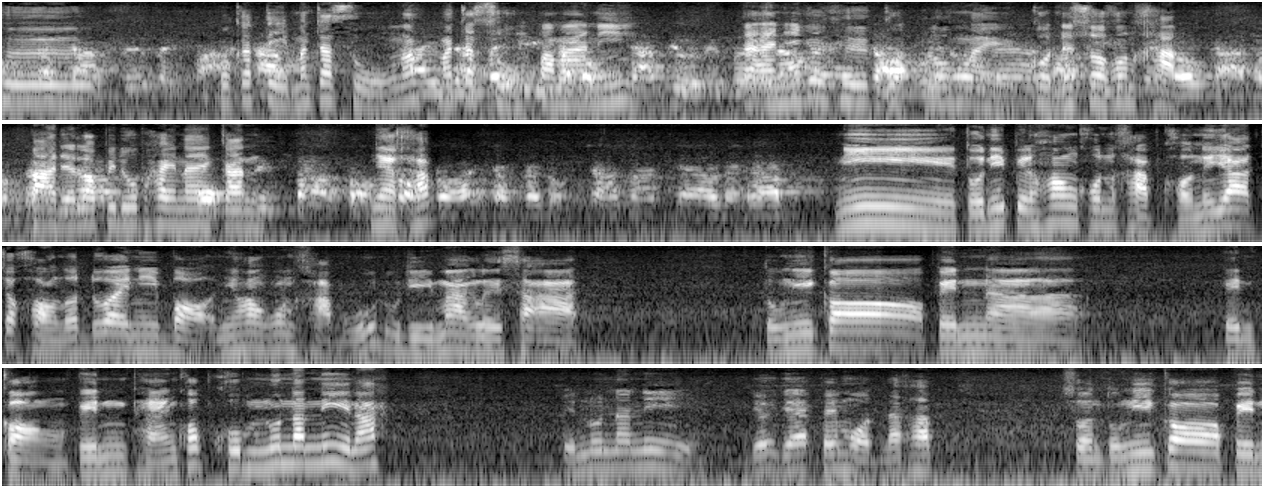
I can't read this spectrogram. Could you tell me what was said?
คือปกติมันจะสูงเนาะมันจะสูงประมาณนี้ แต่อันนี้ก็คือกดลงหน่อยกดในโซนคนขับป่าเดี๋ยวเราไปดูภายในกันเนี่ยครับนี่ตัวนี้เป็นห้องคนขับขออนุญาตเจ้าของรถด้วยนี่เบาะนี่ห้องคนขับอู้ดูดีมากเลยสะอาด ตรงนี้ก็เป็นอ่า เป็นกล่องเป็นแผงควบคุมนู่นนั่นนี่นะ เป็นนู่นนั่นนี่เยอะแยะไปหมดนะครับ ส่วนตรงนี้ก็เป็น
